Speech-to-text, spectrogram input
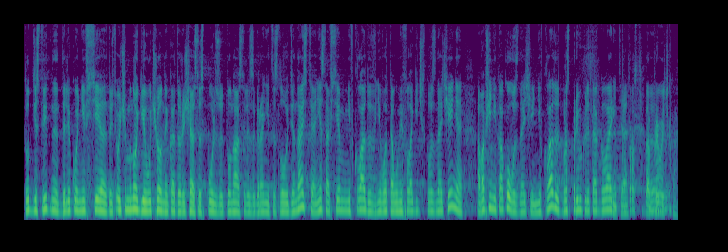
Тут действительно далеко не все, то есть очень многие ученые, которые сейчас используют у нас или за границей слово «династия», они совсем не вкладывают в него того мифологического значения, а вообще никакого значения не вкладывают, просто привыкли так говорить. Это а, просто, да, э, привычка.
